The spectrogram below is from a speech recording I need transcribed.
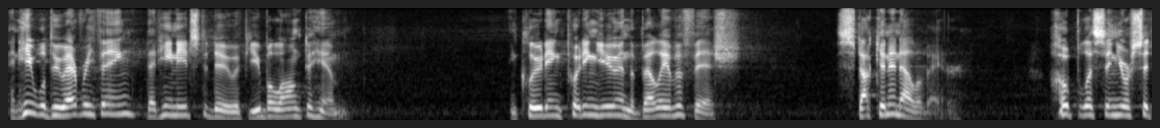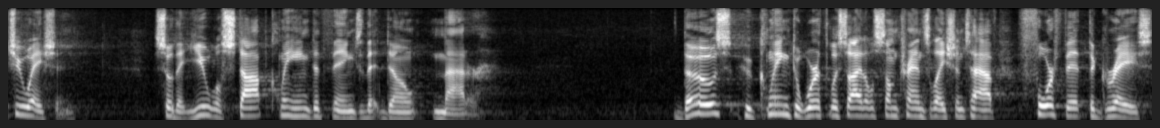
And He will do everything that He needs to do if you belong to Him, including putting you in the belly of a fish, stuck in an elevator, hopeless in your situation, so that you will stop clinging to things that don't matter. Those who cling to worthless idols, some translations have, forfeit the grace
